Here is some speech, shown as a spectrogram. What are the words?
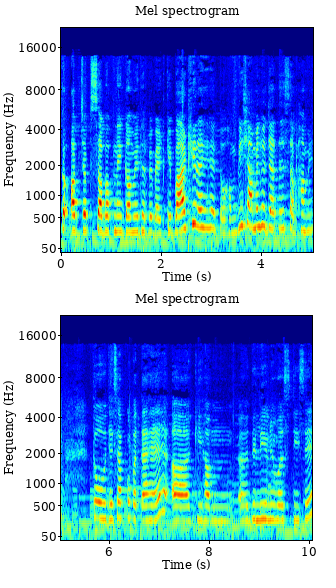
तो अब जब सब अपने गम इधर पे बैठ के बांट ही रहे हैं तो हम भी शामिल हो जाते हैं सभा में तो जैसे आपको पता है आ, कि हम दिल्ली यूनिवर्सिटी से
